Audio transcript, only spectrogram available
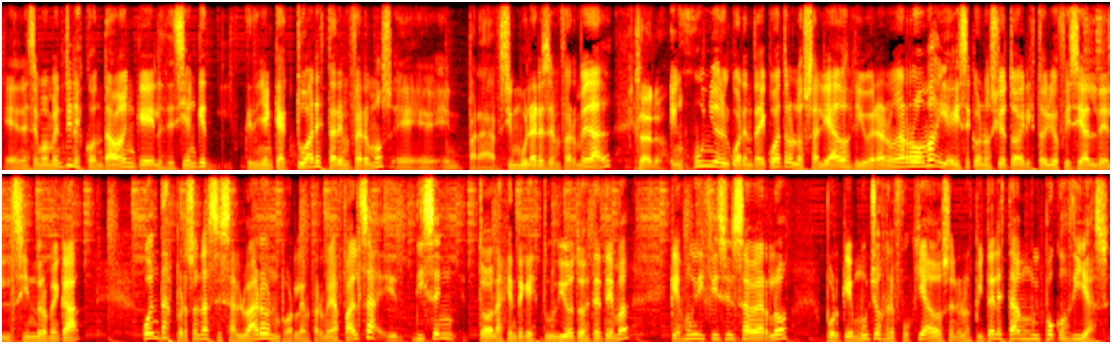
en ese momento, y les contaban que les decían que, que tenían que actuar, estar enfermos eh, en- para simular esa enfermedad. Claro. En junio del 44 los aliados liberaron a Roma y ahí se conoció toda la historia oficial del síndrome K. ¿Cuántas personas se salvaron por la enfermedad falsa? Eh, dicen toda la gente que estudió todo este tema que es muy difícil saberlo porque muchos refugiados en el hospital estaban muy pocos días.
